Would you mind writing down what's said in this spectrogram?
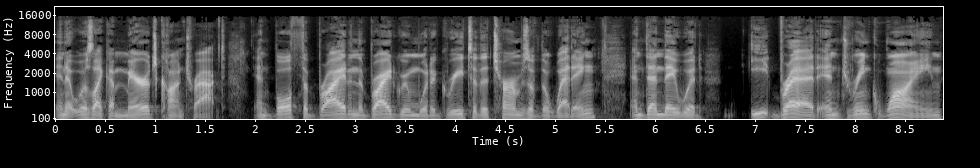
and it was like a marriage contract. And both the bride and the bridegroom would agree to the terms of the wedding, and then they would eat bread and drink wine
